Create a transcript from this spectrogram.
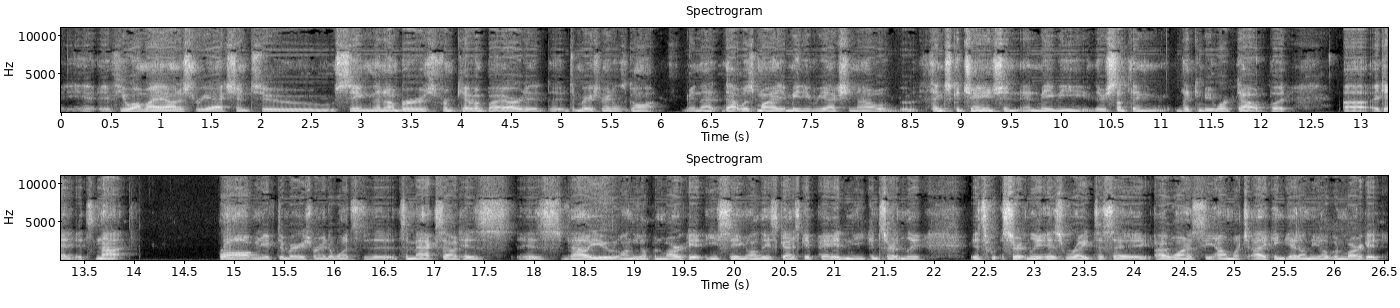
if you want my honest reaction to seeing the numbers from Kevin Byard, it, Damarious Randall's gone. I mean, that, that was my immediate reaction. Now, things could change, and, and maybe there's something that can be worked out. But uh, again, it's not wrong if Damarious Randall wants to to max out his his value on the open market. He's seeing all these guys get paid, and he can certainly it's certainly his right to say, "I want to see how much I can get on the open market,"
